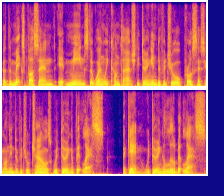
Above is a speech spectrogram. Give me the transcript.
at the mix bus end, it means that when we come to actually doing individual processing on individual channels, we're doing a bit less. Again, we're doing a little bit less.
